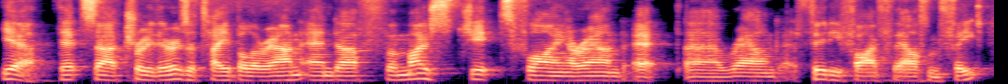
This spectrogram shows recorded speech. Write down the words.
Yeah, that's uh, true. There is a table around, and uh, for most jets flying around at uh, around 35,000 feet,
